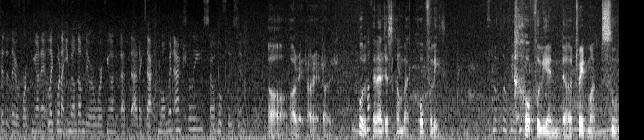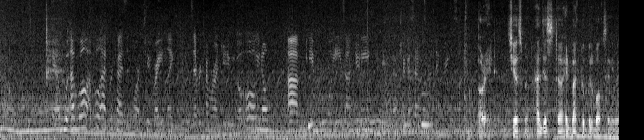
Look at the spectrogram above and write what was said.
said that they were working on it. Like when I emailed them, they were working on it at that exact moment actually. So hopefully soon. Oh, all right, all right, all right. Cool. Then I'll just come back. Hopefully, Hopefully. hopefully, and uh, trademark soon. Yeah, we'll, and we'll we'll advertise it more too, right? Like because every time we're on duty, we go, oh, you know, um, employees on duty, come check us out, sort of thing, right? So All right. Cheers, man. I'll just uh, head back to Pillbox anyway.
